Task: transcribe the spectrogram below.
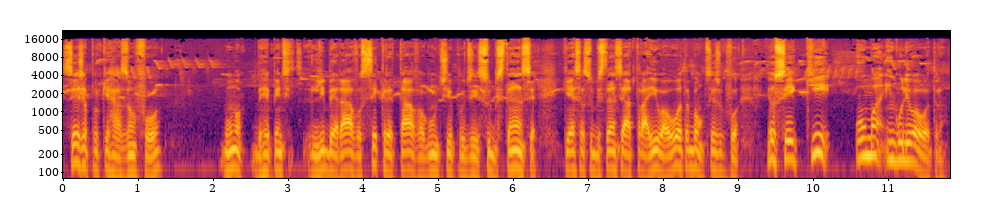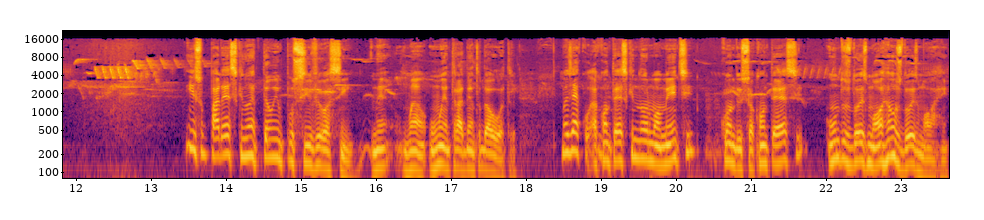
seja por que razão for, uma de repente liberava ou secretava algum tipo de substância, que essa substância atraiu a outra, bom, seja o que for. Eu sei que uma engoliu a outra. Isso parece que não é tão impossível assim, né? uma, uma entrar dentro da outra. Mas é, acontece que normalmente, quando isso acontece, um dos dois morre ou os dois morrem.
